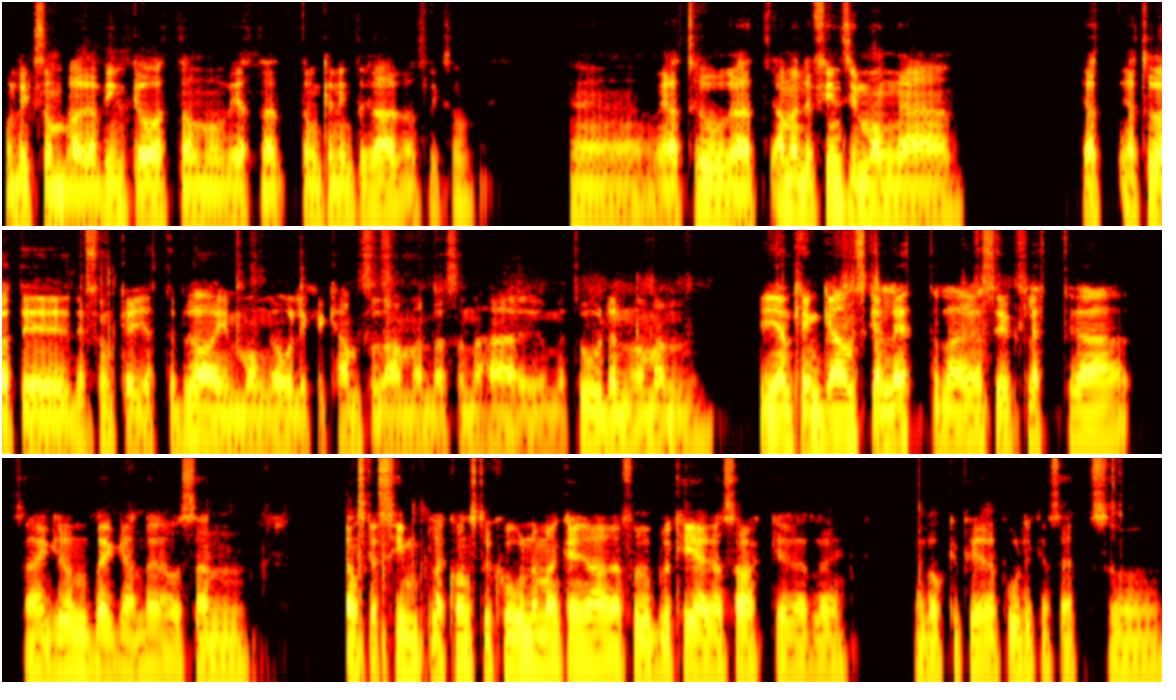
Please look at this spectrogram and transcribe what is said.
och liksom bara vinka åt dem och veta att de kan inte röra oss. Liksom. Eh, och jag tror att ja, men det finns ju många... Jag, jag tror att det, det funkar jättebra i många olika kamper att använda sådana här metoden. Och man, det är egentligen ganska lätt att lära sig att klättra så här grundläggande och sen ganska simpla konstruktioner man kan göra för att blockera saker eller, eller ockupera på olika sätt. Så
